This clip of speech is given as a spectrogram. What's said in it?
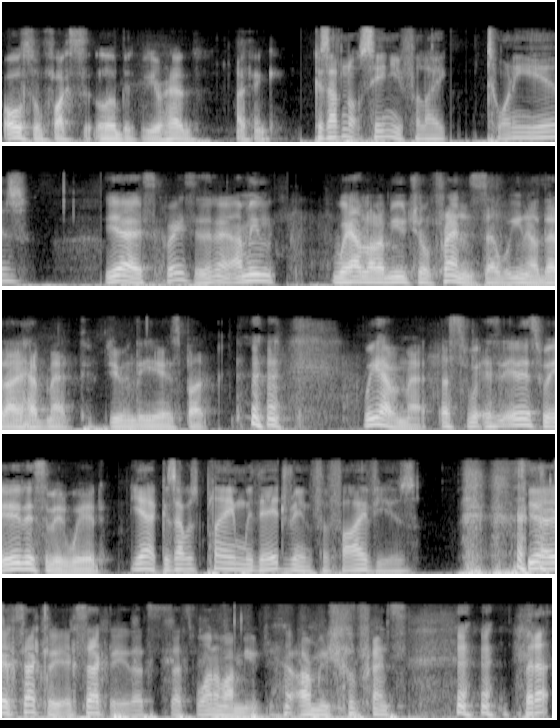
also fucks a little bit with your head. I think. Because I've not seen you for like 20 years. Yeah, it's crazy, isn't it? I mean, we have a lot of mutual friends that you know that I have met during the years, but we haven't met. That's it is it is a bit weird. Yeah, because I was playing with Adrian for five years. yeah, exactly, exactly. That's that's one of our mutual our mutual friends. but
